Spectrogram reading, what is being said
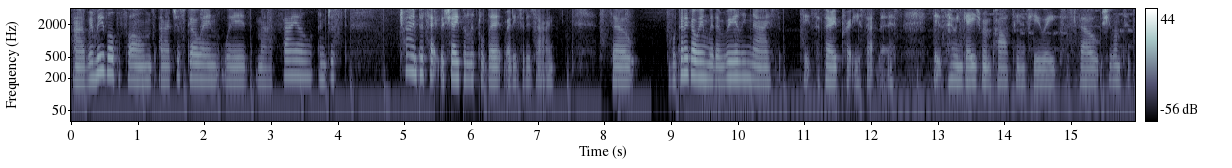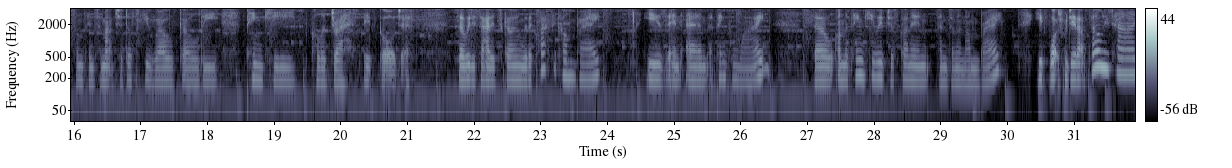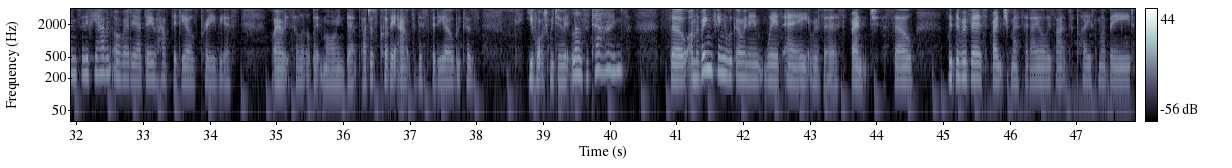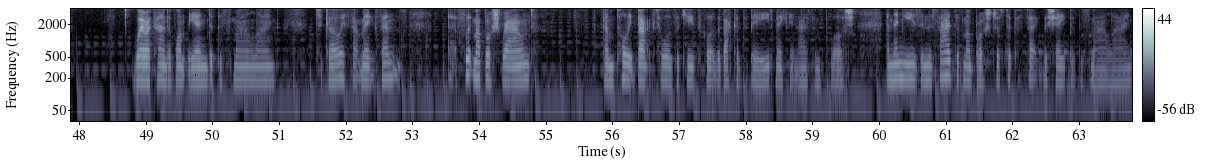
I remove all the foams and I just go in with my file and just try and perfect the shape a little bit, ready for design. So we're going to go in with a really nice, it's a very pretty set this. It's her engagement party in a few weeks, so she wanted something to match a dusky rose, goldy, pinky coloured dress. It's gorgeous. So we decided to go in with a classic ombre using um, a pink and white so on the pinky, we've just gone in and done an ombre. You've watched me do that so many times, and if you haven't already, I do have videos previous where it's a little bit more in depth. I just cut it out for this video because you've watched me do it loads of times. So on the ring finger, we're going in with a reverse French. So with the reverse French method, I always like to place my bead where I kind of want the end of the smile line to go, if that makes sense. Uh, flip my brush round and pull it back towards the cuticle at the back of the bead, making it nice and flush. And then using the sides of my brush just to perfect the shape of the smile line.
